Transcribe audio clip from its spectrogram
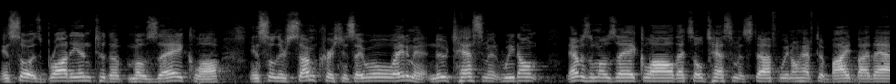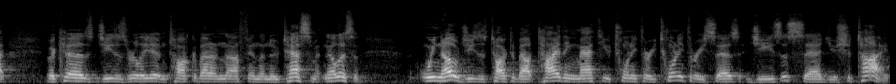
And so it's brought into the Mosaic law. And so there's some Christians say, well, wait a minute, New Testament, we don't, that was a Mosaic law, that's Old Testament stuff, we don't have to abide by that because Jesus really didn't talk about it enough in the New Testament. Now listen, we know Jesus talked about tithing. Matthew 23 23 says, Jesus said you should tithe.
